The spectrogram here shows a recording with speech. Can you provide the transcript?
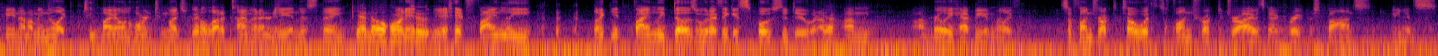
I mean, I don't mean to like toot my own horn too much. We had a lot of time and energy in this thing. Yeah, no horn and it, tooting. it, it finally, like, it finally does what I think it's supposed to do. And I'm, I'm, I'm really happy. I'm really, it's a fun truck to tow with. It's a fun truck to drive. It's got great response. I mean, it's,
